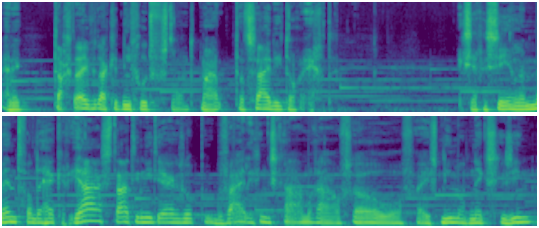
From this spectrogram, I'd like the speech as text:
En ik dacht even dat ik het niet goed verstond, maar dat zei hij toch echt. Ik zeg een signalement van de hacker. Ja, staat hij niet ergens op een beveiligingscamera of zo? Of heeft niemand niks gezien?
